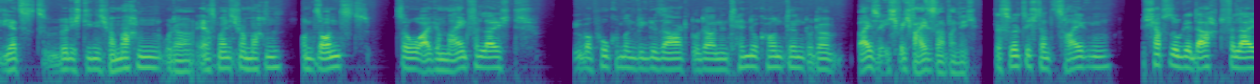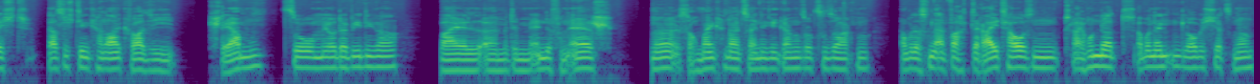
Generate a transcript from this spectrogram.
jetzt würde ich die nicht mehr machen oder erstmal nicht mehr machen. Und sonst so allgemein vielleicht über Pokémon, wie gesagt, oder Nintendo-Content oder weiß ich, ich weiß es einfach nicht. Das wird sich dann zeigen. Ich habe so gedacht, vielleicht lasse ich den Kanal quasi sterben, so mehr oder weniger, weil äh, mit dem Ende von Ash ne, ist auch mein Kanal zu Ende gegangen sozusagen. Aber das sind einfach 3300 Abonnenten, glaube ich jetzt, ne?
